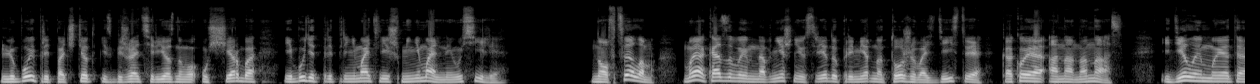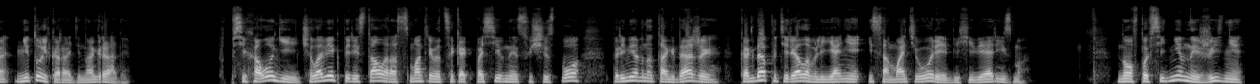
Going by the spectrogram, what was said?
любой предпочтёт избежать серьёзного ущерба и будет предпринимать лишь минимальные усилия. Но в целом мы оказываем на внешнюю среду примерно то же воздействие, какое она на нас, и делаем мы это не только ради награды. В психологии человек перестал рассматриваться как пассивное существо примерно тогда же, когда потеряла влияние и сама теория бихевиоризма. Но в повседневной жизни,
